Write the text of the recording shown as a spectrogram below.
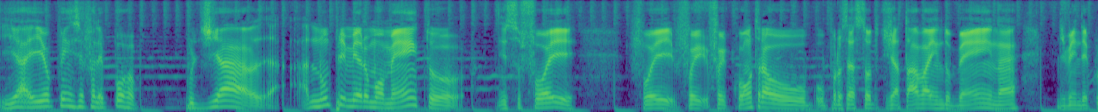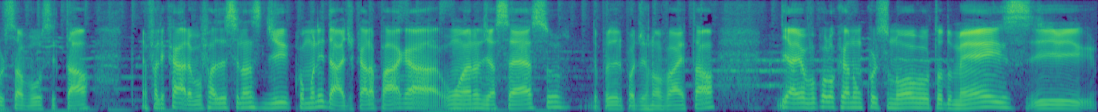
E aí eu pensei, falei, porra, podia. Num primeiro momento, isso foi. Foi, foi, foi contra o, o processo todo que já estava indo bem, né? De vender curso avulso e tal. Eu falei, cara, eu vou fazer esse lance de comunidade. O cara paga um ano de acesso, depois ele pode renovar e tal. E aí eu vou colocando um curso novo todo mês. E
